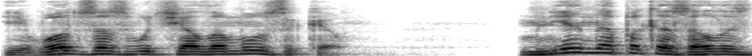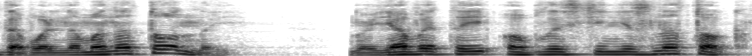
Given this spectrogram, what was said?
И вот зазвучала музыка. Мне она показалась довольно монотонной, но я в этой области не знаток.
